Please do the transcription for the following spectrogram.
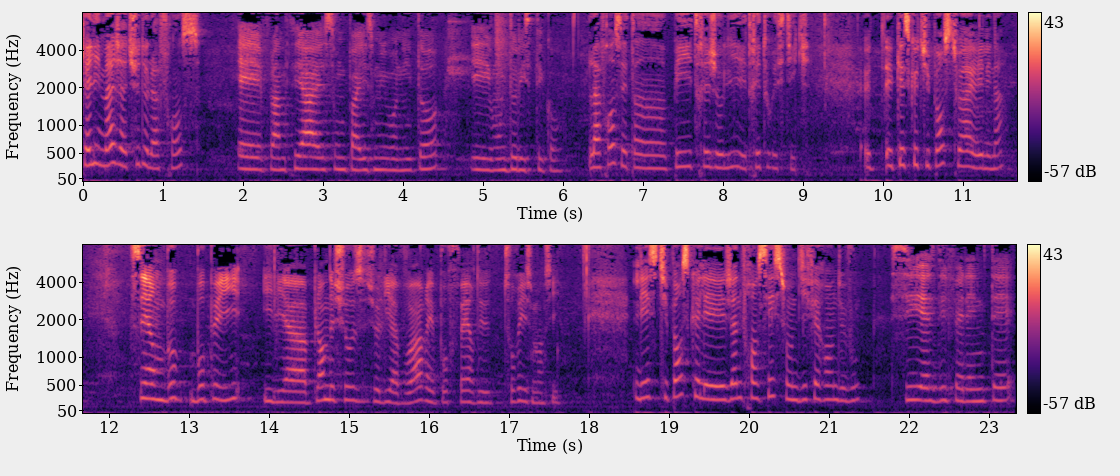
quelle image as-tu de la France? Eh, Francia es un país muy bonito y muy turístico. La France est un pays très joli et très touristique. Euh, et Qu'est-ce que tu penses, toi, Elena? C'est un beau, beau pays, il y a plein de choses jolies à voir et pour faire du tourisme aussi. Lise, tu penses que les jeunes Français sont différents de vous? Sí, es diferente.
